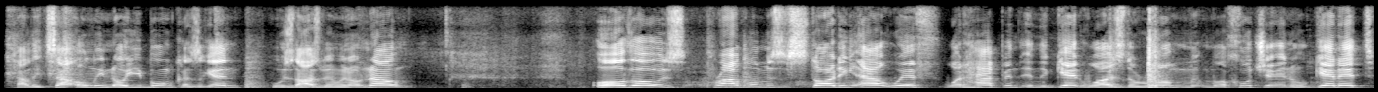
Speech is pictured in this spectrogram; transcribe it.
Chalitza only no yibum because again, who's the husband we don't know. All those problems starting out with what happened in the get was the wrong malchucha and hugenet,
